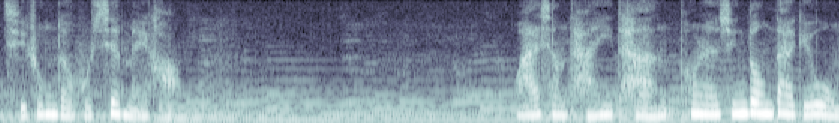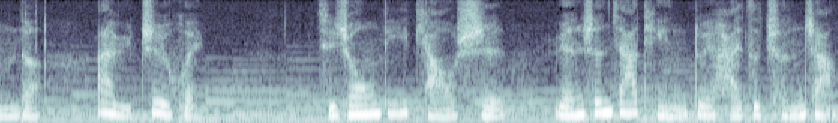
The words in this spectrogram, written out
其中的无限美好。我还想谈一谈《怦然心动》带给我们的爱与智慧。其中第一条是原生家庭对孩子成长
